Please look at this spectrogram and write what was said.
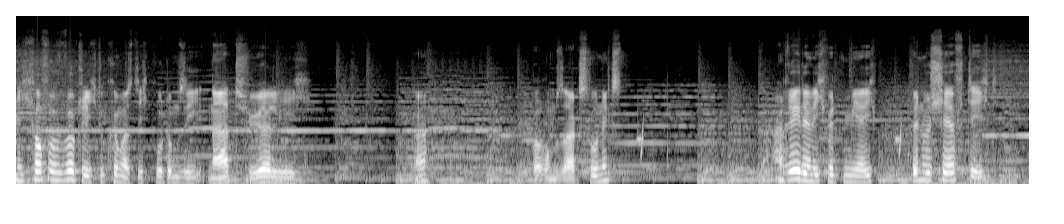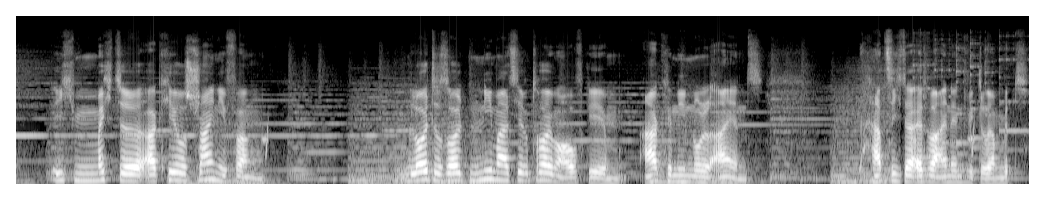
Ich hoffe wirklich, du kümmerst dich gut um sie. Natürlich. Ja? Warum sagst du nichts? Rede nicht mit mir, ich bin beschäftigt. Ich möchte Arceus Shiny fangen. Leute sollten niemals ihre Träume aufgeben. Arkeny01. Hat sich da etwa ein Entwickler mit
